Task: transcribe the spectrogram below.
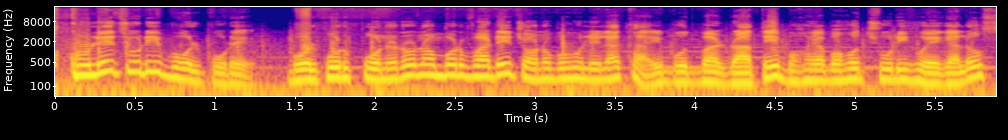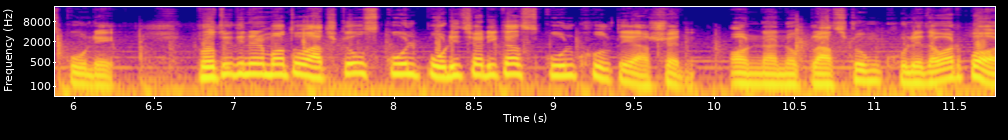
স্কুলে চুরি বোলপুরে। বোলপুর পনেরো নম্বর ওয়ার্ডে জনবহুল এলাকায় বুধবার রাতে ভয়াবহ চুরি হয়ে গেল স্কুলে। প্রতিদিনের মতো আজকেও স্কুল পরিচারিকা স্কুল খুলতে আসেন। অন্যান্য ক্লাসরুম খুলে দেওয়ার পর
